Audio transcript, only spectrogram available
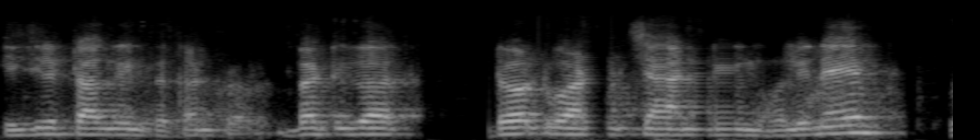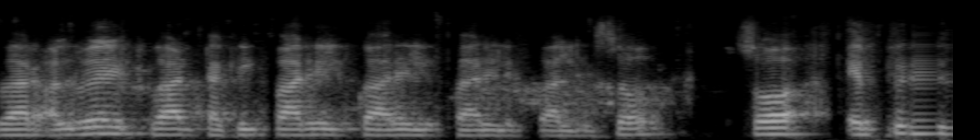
Easily tongue is the control. But you are don't want chanting holy name. You are always you are talking Paril, Paril, Paril, Paril. So so every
